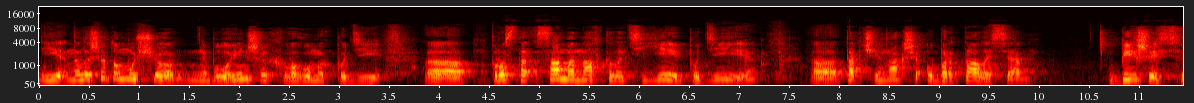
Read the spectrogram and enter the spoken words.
І не лише тому, що не було інших вагомих подій, е, просто саме навколо цієї події е, так чи інакше оберталися більшість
